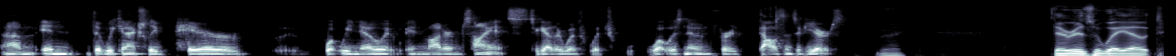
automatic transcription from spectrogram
Um, in that we can actually pair what we know in modern science together with which what was known for thousands of years. Right. There is a way out.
